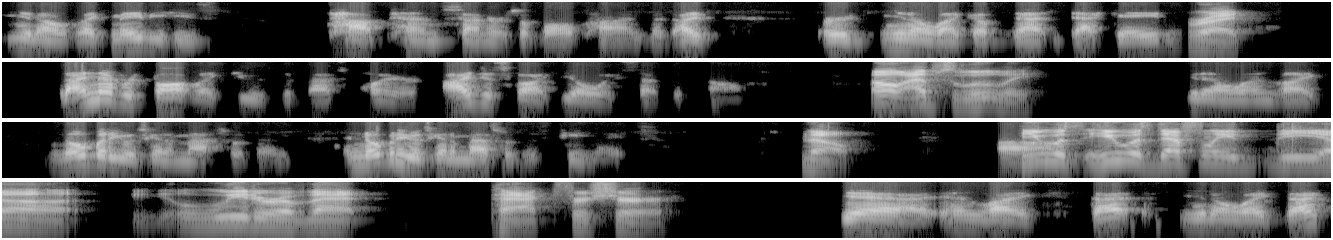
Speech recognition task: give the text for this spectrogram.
you know, like maybe he's top ten centers of all time, but I, or you know, like of that decade, right? But I never thought like he was the best player. I just thought he always set the tone. Oh, absolutely. You know, and like nobody was going to mess with him, and nobody was going to mess with his teammates. No, um, he was he was definitely the uh, leader of that packed for sure. Yeah, and like that, you know, like that,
